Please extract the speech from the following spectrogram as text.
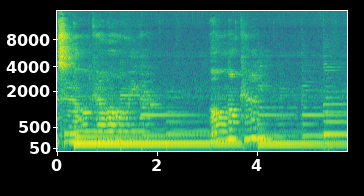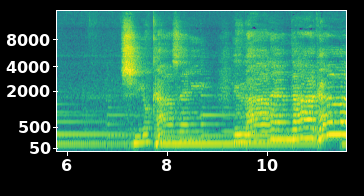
夏の香りがほのかに潮風に揺られながら。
